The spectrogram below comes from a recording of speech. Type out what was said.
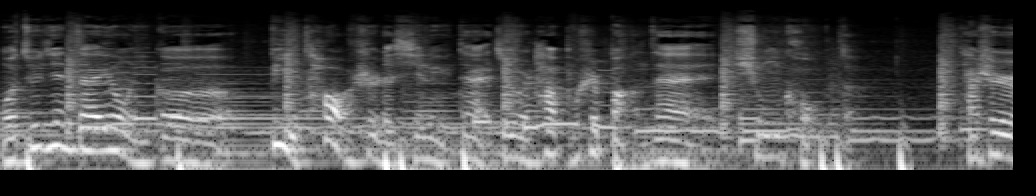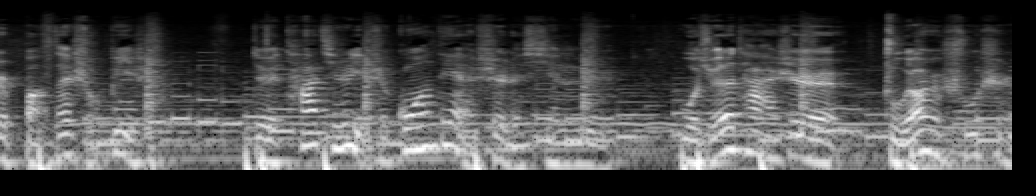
我最近在用一个臂套式的心率带，就是它不是绑在胸口的，它是绑在手臂上。对，它其实也是光电式的心率，我觉得它还是主要是舒适。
